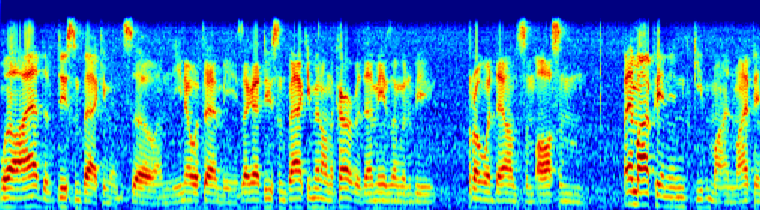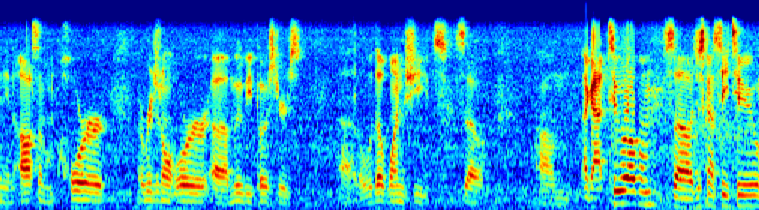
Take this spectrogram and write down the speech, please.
Well, I had to do some vacuuming, so and you know what that means. I got to do some vacuuming on the carpet. That means I'm going to be throwing down some awesome, in my opinion, keep in mind, my opinion, awesome horror, original horror uh, movie posters uh, the, one sheets. So um, I got two of them. So just gonna see two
